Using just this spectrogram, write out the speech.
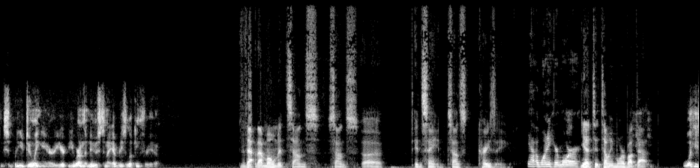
he said, "What are you doing here? You're, you were on the news tonight. Everybody's looking for you." That that moment sounds sounds uh, insane. Sounds crazy. Yeah, I want to hear more. Yeah, to tell me more about that. What he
